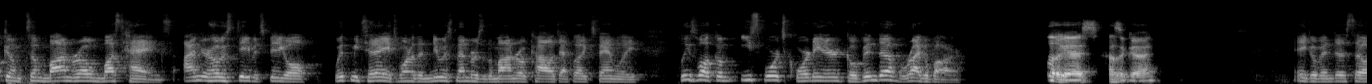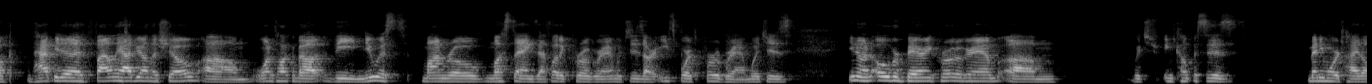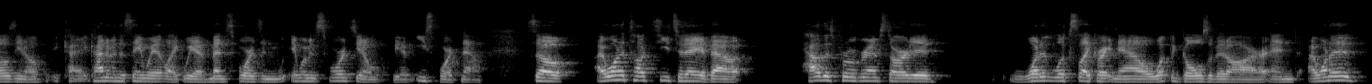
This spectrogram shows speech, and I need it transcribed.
welcome to Monroe Must Hangs. I'm your host, David Spiegel. With me today is one of the newest members of the Monroe College Athletics family. Please welcome esports coordinator Govinda Raghubar. Hello, guys. How's it going? Hey, Govinda. So I'm happy to finally have you on the show. Um, I want to talk about the newest Monroe Mustangs athletic program, which is our esports program, which is, you know, an overbearing program, um, which encompasses many more titles, you know, kind of in the same way that like we have men's sports and women's sports, you know, we have esports now. So I want to talk to you today about how this program started, what it looks like right now, what the goals of it are. And I want to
